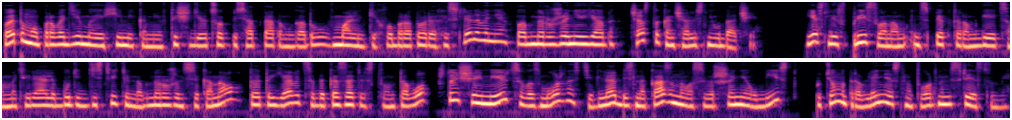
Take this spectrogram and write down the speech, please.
Поэтому проводимые химиками в 1955 году в маленьких лабораториях исследования по обнаружению яда часто кончались неудачей. Если в присланном инспектором Гейтсом материале будет действительно обнаружен секанал, то это явится доказательством того, что еще имеются возможности для безнаказанного совершения убийств путем отравления снотворными средствами.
